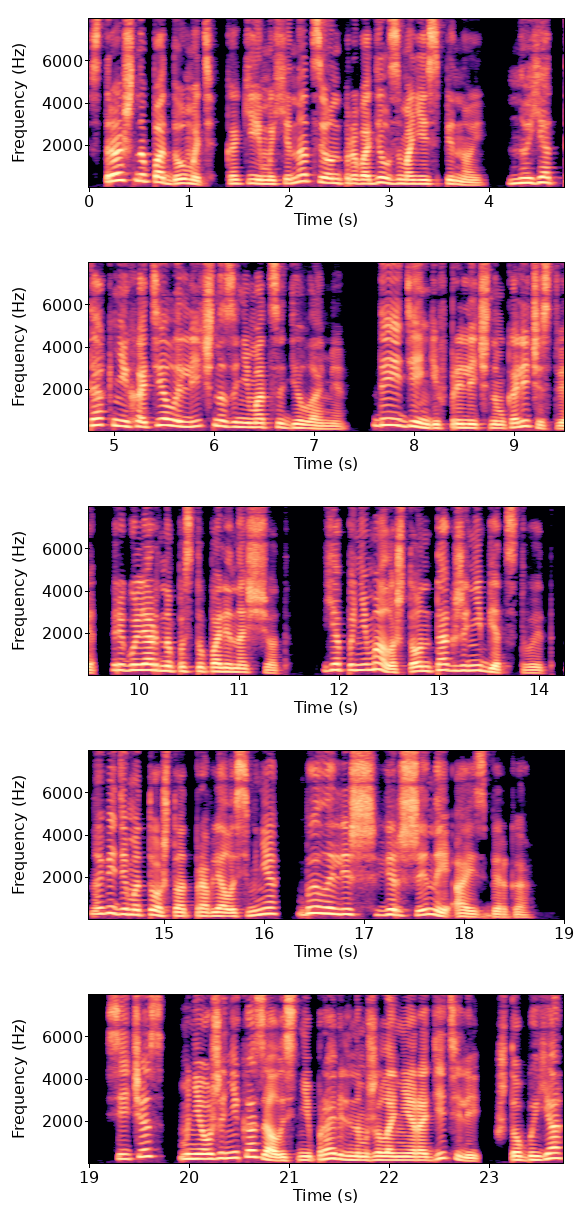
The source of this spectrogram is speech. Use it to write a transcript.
страшно подумать, какие махинации он проводил за моей спиной. Но я так не хотела лично заниматься делами. Да и деньги в приличном количестве регулярно поступали на счет. Я понимала, что он также не бедствует, но, видимо, то, что отправлялось мне, было лишь вершиной айсберга. Сейчас мне уже не казалось неправильным желание родителей, чтобы я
